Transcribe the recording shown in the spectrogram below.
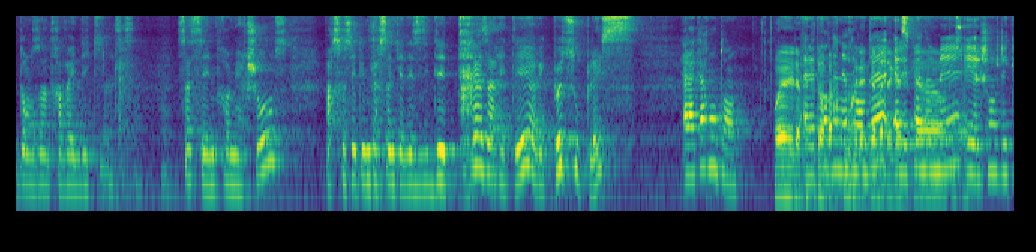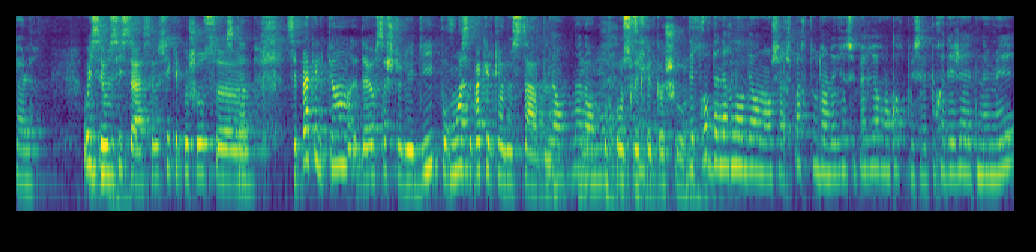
dans un travail d'équipe. Ça, c'est une première chose, parce que c'est une personne qui a des idées très arrêtées, avec peu de souplesse. Elle a 40 ans. Ouais, il a fait Elle est tout un prof de parcours, il a été à néerlandais, elle n'est pas nommée et elle change d'école. Oui, c'est aussi ça. C'est aussi quelque chose. euh, c'est pas quelqu'un. D'ailleurs, ça, je te l'ai dit. Pour moi, c'est pas quelqu'un de stable. Non, non, non. Pour construire quelque chose. Des profs de néerlandais, on en cherche partout, dans le degré supérieur encore plus. Elle pourrait déjà être nommée.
